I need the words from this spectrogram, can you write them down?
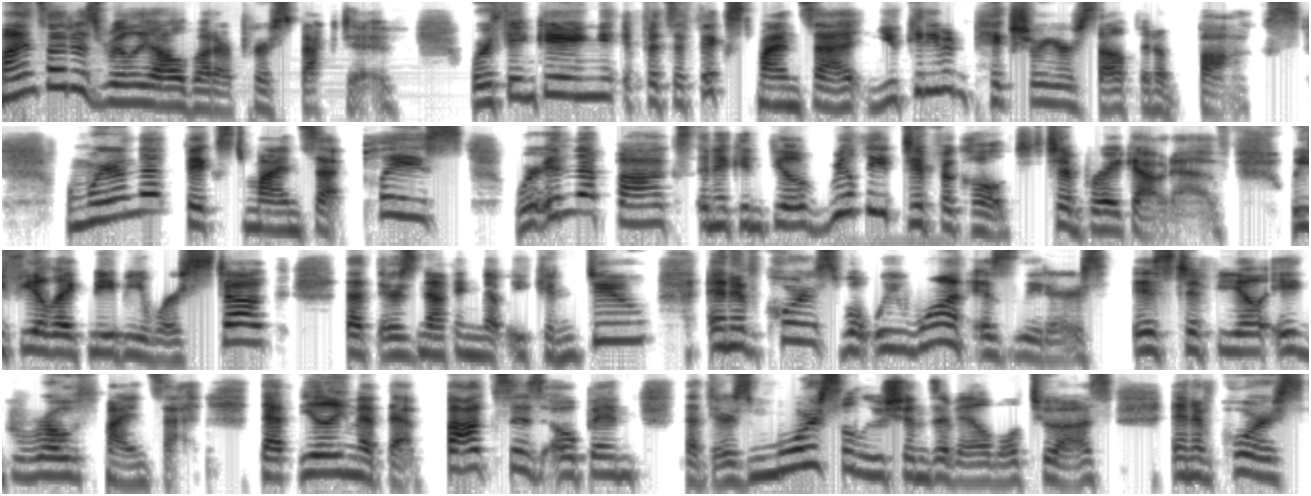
Mindset is really all about our perspective. We're thinking if it's a fixed mindset, you can even picture yourself in a box. When we're in that fixed mindset place, we're in that box and it can feel really difficult to break out of. We feel like maybe we're stuck, that there's nothing that we can do. And of course, what we want as leaders is to feel a growth mindset, that feeling that that box is open, that there's more solutions available to us. And of course,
